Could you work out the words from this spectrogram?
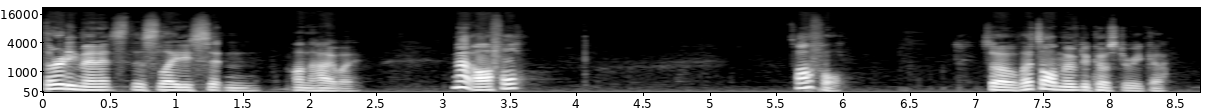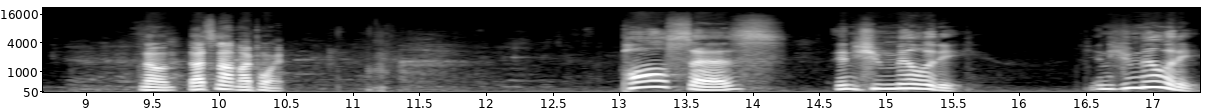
30 minutes, this lady's sitting on the highway. Isn't that awful? It's awful. So let's all move to Costa Rica. No, that's not my point. Paul says, in humility, in humility,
